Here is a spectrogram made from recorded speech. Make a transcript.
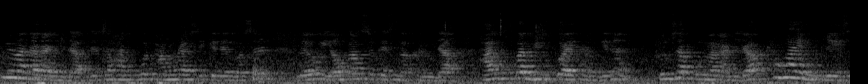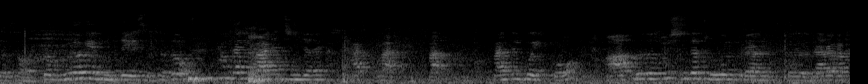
훌륭한 나라입니다. 그래서 한국을 방문할 수 있게 된 것을 매우 영광스럽게 생각합니다. 한국과 미국과의 관계는 군사뿐만 아니라 평화의 문제에 있어서 또 무역의 문제에 있어서도 상당히 많은 진전을 가- 마- 마- 만들고 있고 어, 앞으로도 훨씬 더 좋은 그런 그 나라가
